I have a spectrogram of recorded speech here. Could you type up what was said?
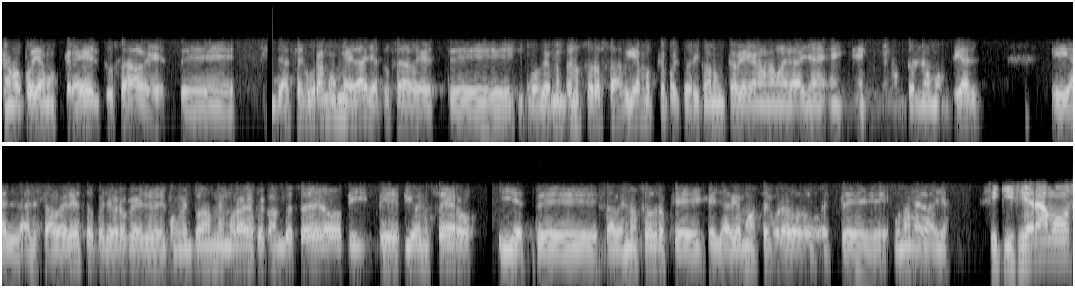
que no podíamos creer, tú sabes, este ya aseguramos medalla, tú sabes, este, obviamente nosotros sabíamos que Puerto Rico nunca había ganado una medalla en, en, un torneo mundial y al, al saber eso, pues yo creo que el, momento más memorable fue cuando ese dio en cero y este saber nosotros que, que ya habíamos asegurado este una medalla. Si quisiéramos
